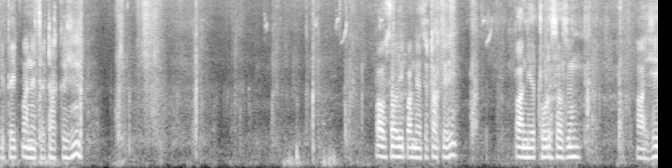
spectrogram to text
इथं एक पाण्याचा टाक आहे. पावसाळी पाण्याचं टाक आहे. पाणी थोडंसं अजून. आहे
